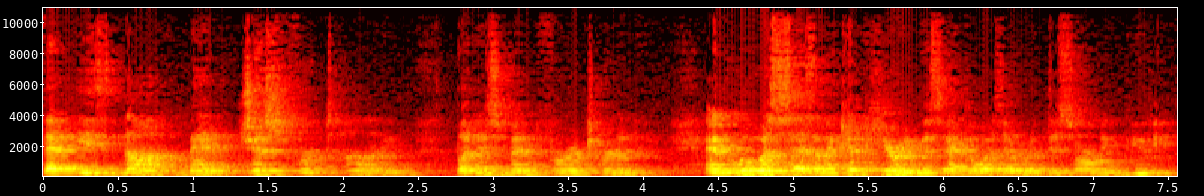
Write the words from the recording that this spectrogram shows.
that is not meant just for time, but is meant for eternity. And Lewis says, and I kept hearing this echo as I read Disarming Beauty,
